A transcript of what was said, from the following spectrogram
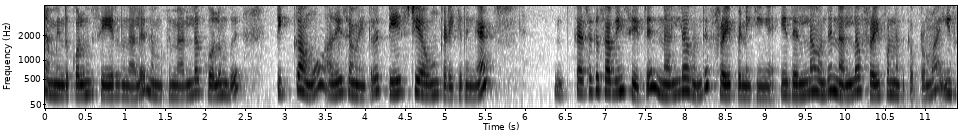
நம்ம இந்த குழம்பு செய்கிறதுனால நமக்கு நல்ல குழம்பு திக்காகவும் அதே சமயத்தில் டேஸ்டியாகவும் கிடைக்குதுங்க. கசகசாவையும் சேர்த்து நல்லா வந்து ஃப்ரை பண்ணிக்கிங்க. இதெல்லாம் வந்து நல்லா ஃப்ரை பண்ணதுக்கப்புறமா இது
